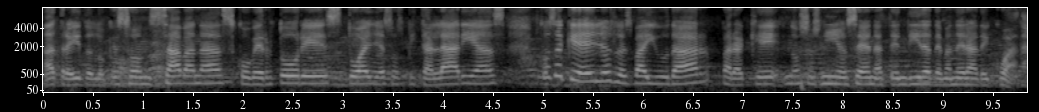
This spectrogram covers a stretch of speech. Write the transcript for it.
ha traído lo que son sábanas, cobertores, toallas hospitalarias, cosa que a ellos les va a ayudar para que nuestros niños sean atendidos de manera adecuada.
